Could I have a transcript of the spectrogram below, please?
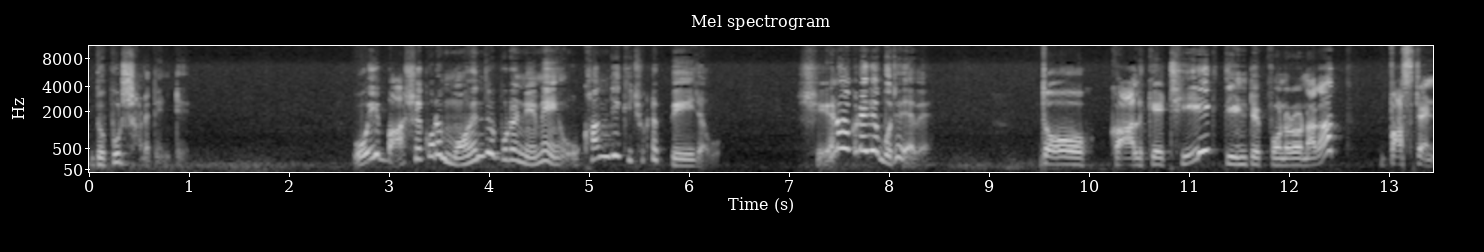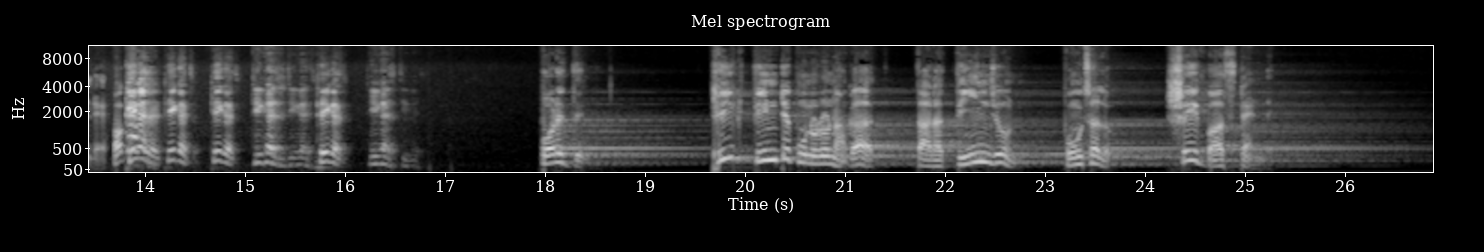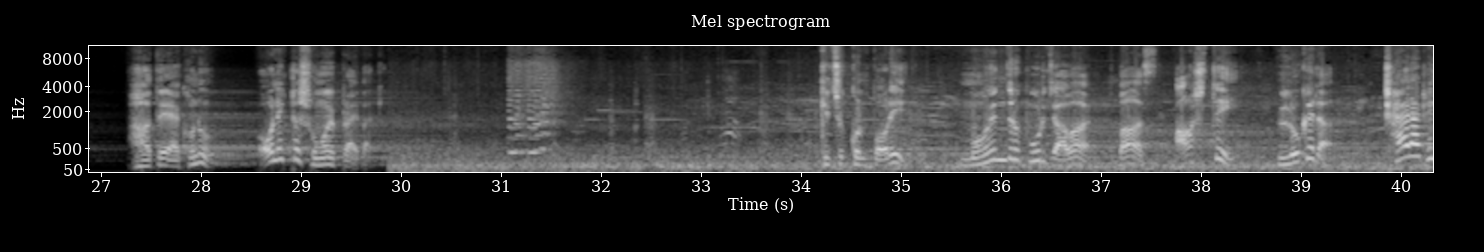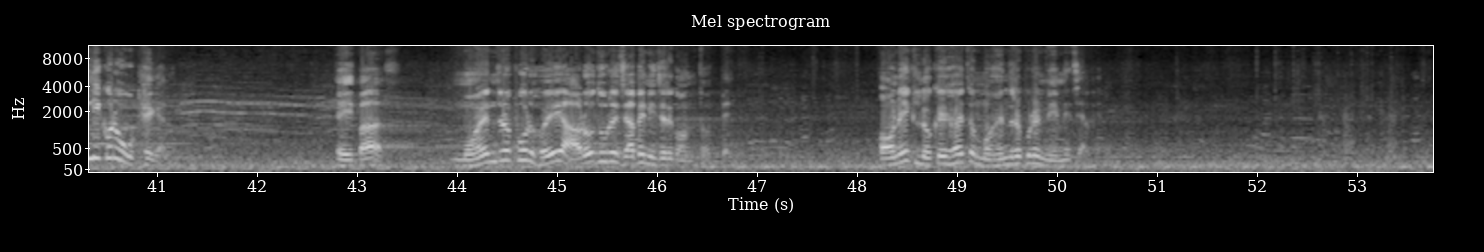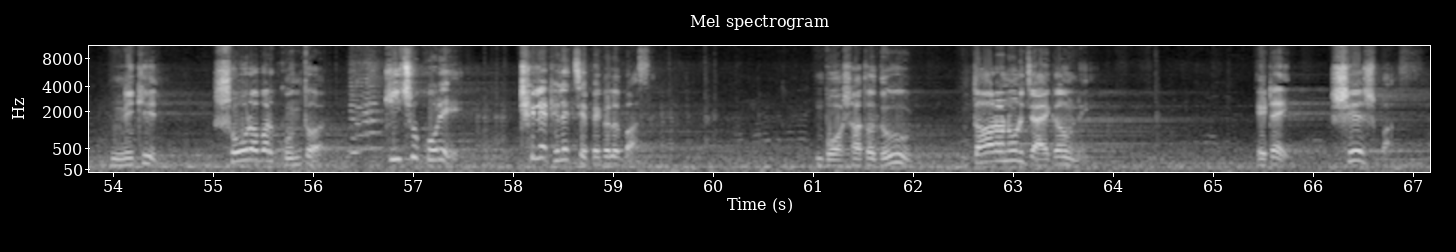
দুপুর সাড়ে তিনটে। ওই বাসে করে মহেন্দ্রপুরে নেমে ওখান দিয়ে কিছু একটা পেয়ে যাব। সে নয় করে গিয়ে বোঝা যাবে। তো কালকে ঠিক তিনটে পনেরো নাগাদ বাস স্ট্যান্ডে। ওকে ঠিক আছে ঠিক আছে ঠিক আছে। ঠিক আছে ঠিক আছে। ঠিক আছে। ঠিক আছে ঠিক আছে। পরের দিন ঠিক তিনটে পনেরো নাগাদ তারা তিনজন পৌঁছালো সেই বাস স্ট্যান্ডে। হাতে এখনও অনেকটা সময় প্রায় বাকি। কিছুক্ষণ পরে মহেন্দ্রপুর যাওয়ার বাস আসতেই লোকেরা ঠেলাঠেলি করে উঠে গেল। এই বাস মহেন্দ্রপুর হয়ে আরও দূরে যাবে নিজের গন্তব্যে। অনেক লোকে হয়তো মহেন্দ্রপুরে নেমে যাবে। নিখিল, সৌরভ আর কুন্তর কিছু করে ঠেলে ঠেলে চেপে গেল বাসে। বসা তো দূর, দাঁড়ানোর জায়গাও নেই। এটাই শেষ বাস।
